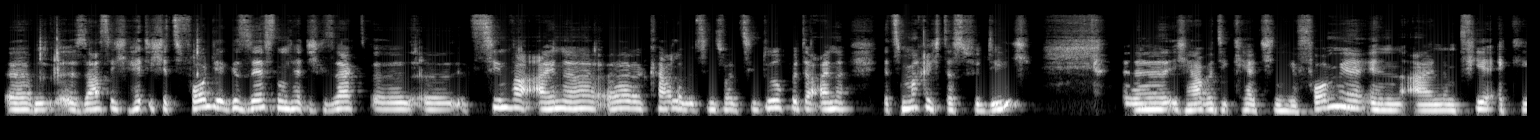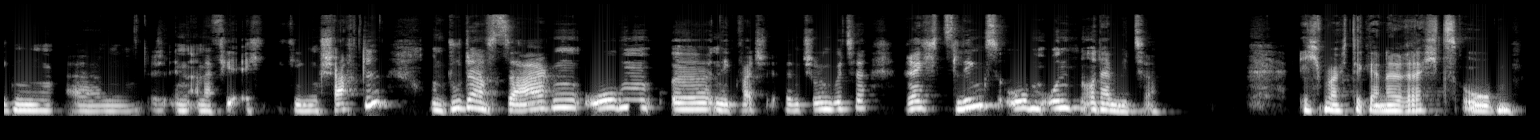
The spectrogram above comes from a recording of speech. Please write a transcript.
ähm, äh, saß ich, hätte ich jetzt vor dir gesessen und hätte ich gesagt, äh, äh, ziehen wir eine, äh, Carla, beziehungsweise zieh durch bitte eine, jetzt mache ich das für dich. Äh, ich habe die Kärtchen hier vor mir in einem viereckigen, ähm, in einer viereckigen Schachtel und du darfst sagen, oben, äh, nee Quatsch, Entschuldigung bitte, rechts, links, links, oben, unten oder Mitte? Ich möchte gerne rechts oben.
